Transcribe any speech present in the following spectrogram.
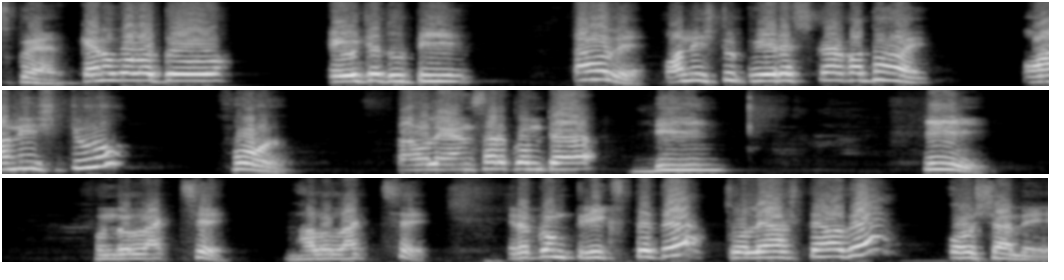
square কেন বলতো এই যে দুটি। তাহলে one is to two two square কত হয়? ওয়ান ইস টু ফোর তাহলে অ্যান্সার কোনটা? ডি কি? সুন্দর লাগছে? ভালো লাগছে? এরকম ট্রিক্স পেতে চলে আসতে হবে ওশানে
